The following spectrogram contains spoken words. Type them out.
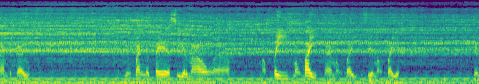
តាមតកៅយើងបាញ់នៅពេលសៀលម៉ោងអឺ ម៉ោង2ម៉ោង3ណាម៉ោង3សៀលម៉ោង3អញ្ចឹង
